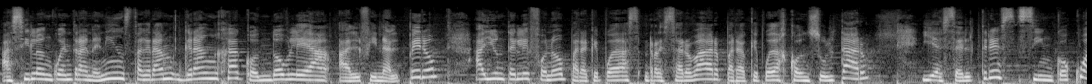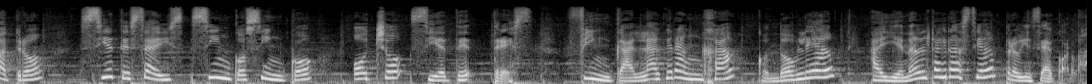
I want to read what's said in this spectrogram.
Así lo encuentran en Instagram, granja con doble A al final. Pero hay un teléfono para que puedas reservar, para que puedas consultar, y es el 354 7655 873. Finca La Granja con doble A ahí en Altagracia, provincia de Córdoba.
